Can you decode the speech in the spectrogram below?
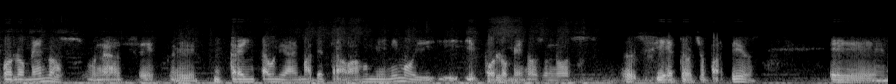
por lo menos unas eh, eh, 30 unidades más de trabajo mínimo y, y- por lo menos unos 7, 8 partidos. Eh,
